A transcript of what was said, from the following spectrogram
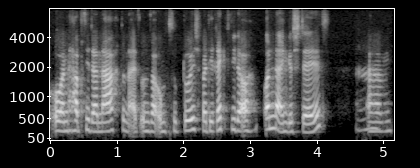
und habe sie danach dann, als unser Umzug durch war, direkt wieder online gestellt Ah. Ähm,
